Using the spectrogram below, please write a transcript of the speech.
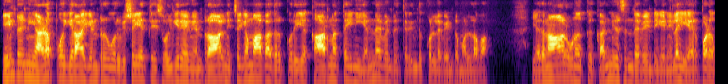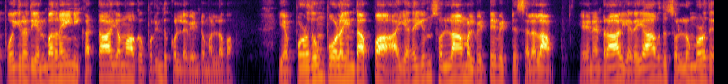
இன்று நீ அழப்போகிறாய் என்று ஒரு விஷயத்தை சொல்கிறேன் என்றால் நிச்சயமாக அதற்குரிய காரணத்தை நீ என்னவென்று தெரிந்து கொள்ள வேண்டும் அல்லவா? எதனால் உனக்கு கண்ணீர் சிந்த வேண்டிய நிலை ஏற்பட போகிறது என்பதனை நீ கட்டாயமாக புரிந்து கொள்ள வேண்டும் அல்லவா? எப்பொழுதும் போல இந்த அப்பா எதையும் சொல்லாமல் விட்டுவிட்டு செல்லலாம். ஏனென்றால் எதையாவது சொல்லும் பொழுது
